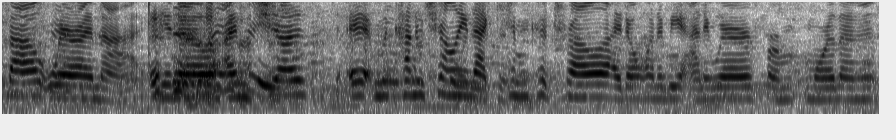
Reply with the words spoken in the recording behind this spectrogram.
about where I'm at. You know, I'm just I'm kind of channeling that Kim Cattrall. I don't want to be anywhere for more than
